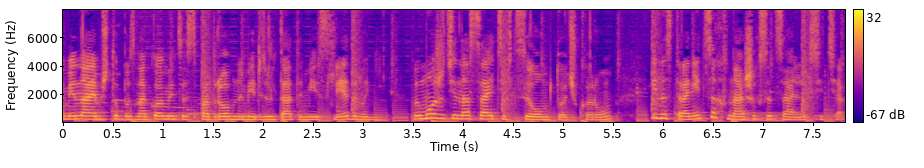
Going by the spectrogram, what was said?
Напоминаем, что познакомиться с подробными результатами исследований вы можете на сайте вциом.ру и на страницах в наших социальных сетях.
